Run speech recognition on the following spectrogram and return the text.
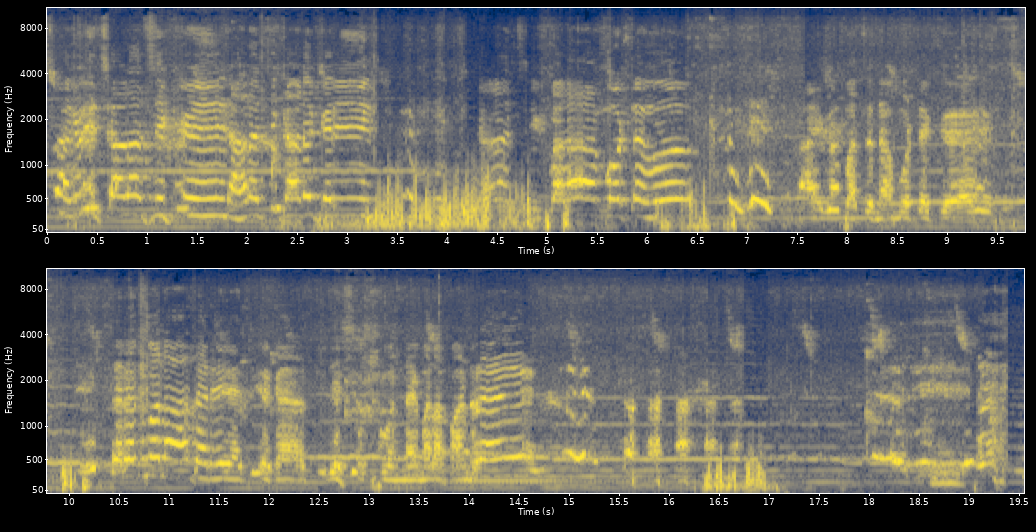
सगळी शाळा शिकवीन हाडाची काढ करीन. शाळा शिक मला मोठं हो. आई बाबाचं नाव मोठं कर. तरच मला आधार आहे याची का तुझ्याशिवाय कोण नाही मला पांढरं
